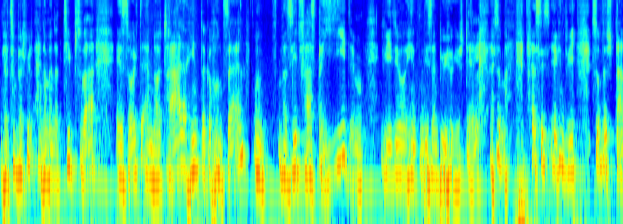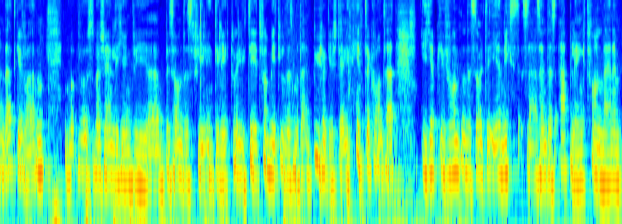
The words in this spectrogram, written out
Ja, zum Beispiel einer meiner Tipps war, es sollte ein neutraler Hintergrund sein und man sieht fast bei jedem Video hinten ist ein Büchergestell. Also das ist irgendwie so der Standard geworden, wo es wahrscheinlich irgendwie äh, besonders viel Intellektualität vermittelt, dass man da ein Büchergestell im Hintergrund hat. Ich habe gefunden, das sollte eher nichts da sein, das ablenkt von meinem,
